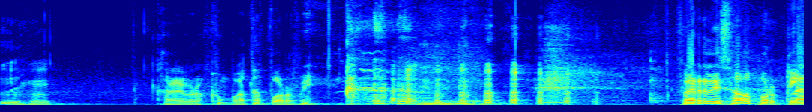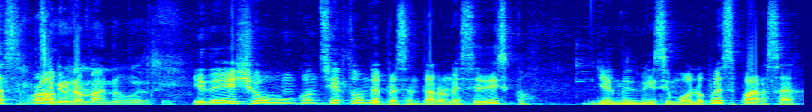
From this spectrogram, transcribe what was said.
Ujú. Con el Bronco, vota por mí. Fue realizado por Class Rock. Tiene una mano, güey. sí. Y de hecho hubo un concierto donde presentaron ese disco. Y el mismísimo Lupe Esparza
